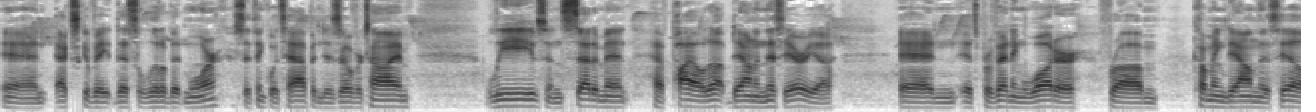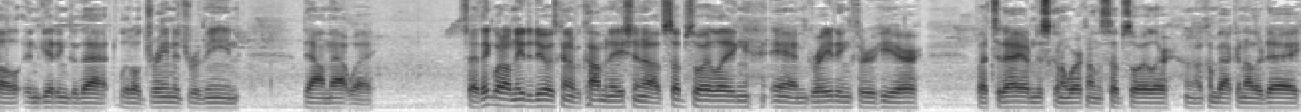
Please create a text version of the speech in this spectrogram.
and excavate this a little bit more. So I think what's happened is over time, leaves and sediment have piled up down in this area and it's preventing water from coming down this hill and getting to that little drainage ravine down that way. So I think what I'll need to do is kind of a combination of subsoiling and grading through here. But today I'm just going to work on the subsoiler and I'll come back another day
